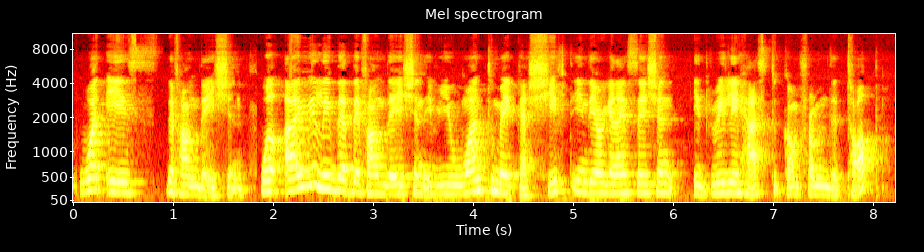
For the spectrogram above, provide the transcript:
what is the foundation? Well, I believe that the foundation, if you want to make a shift in the organization, it really has to come from the top.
